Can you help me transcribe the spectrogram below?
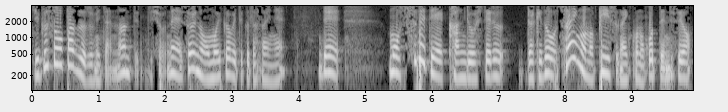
ジグソーパズルみたいな、なんて言うんでしょうね。そういうのを思い浮かべてくださいね。で、もうすべて完了してる。だけど、最後のピースが一個残ってんですよ。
